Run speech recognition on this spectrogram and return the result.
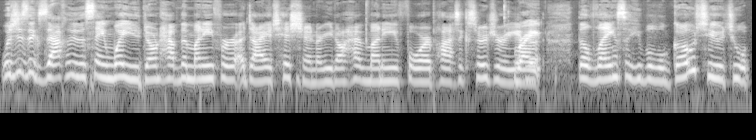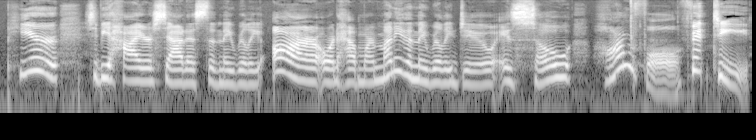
which is exactly the same way you don't have the money for a dietitian or you don't have money for plastic surgery. Right. The, the lengths that people will go to to appear to be higher status than they really are or to have more money than they really do is so harmful. Fit tea.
